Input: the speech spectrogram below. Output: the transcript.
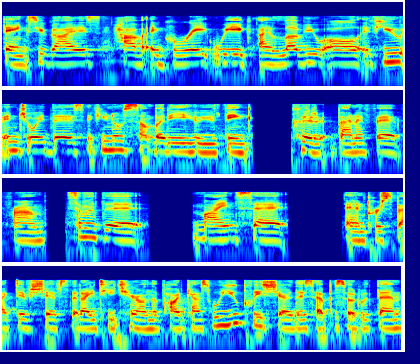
Thanks, you guys. Have a great week. I love you all. If you enjoyed this, if you know somebody who you think could benefit from some of the mindset and perspective shifts that I teach here on the podcast, will you please share this episode with them?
